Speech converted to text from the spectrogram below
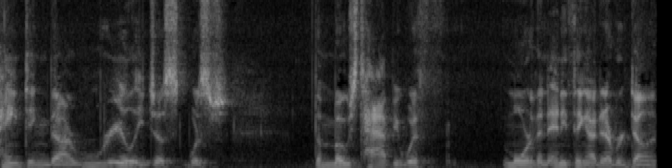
painting that I really just was the most happy with more than anything I'd ever done.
